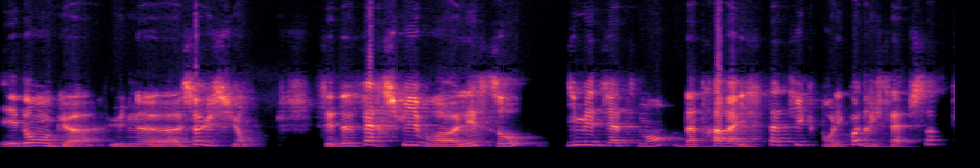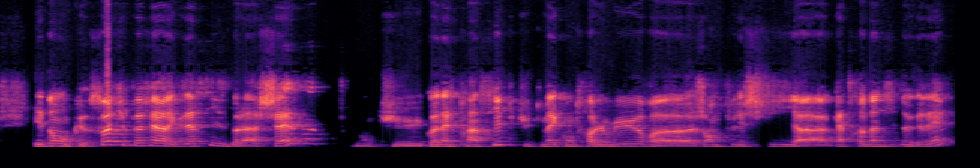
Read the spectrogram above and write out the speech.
Et donc, une euh, solution, c'est de faire suivre les sauts immédiatement d'un travail statique pour les quadriceps. Et donc, soit tu peux faire l'exercice de la chaise, donc tu connais le principe, tu te mets contre le mur, euh, jambes fléchies à 90 degrés,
